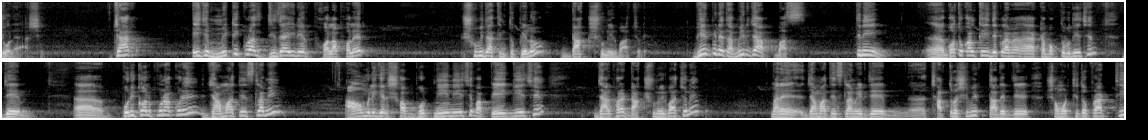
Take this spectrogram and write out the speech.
চলে আসে। যার এই যে মেটিকুলাস ডিজাইনের ফলাফলের সুবিধা কিন্তু পেল ডাকসু নির্বাচনে। বিএনপি নেতা মির্জা আব্বাস, তিনি গতকালকেই দেখলাম একটা বক্তব্য দিয়েছেন যে পরিকল্পনা করে জামাত ইসলামী আওয়ামী লীগের সব ভোট নিয়ে নিয়েছে বা পেয়ে গিয়েছে, যার ফলে ডাকসু নির্বাচনে মানে জামাত ইসলামীর যে ছাত্র শিবির, তাদের যে সমর্থিত প্রার্থী,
